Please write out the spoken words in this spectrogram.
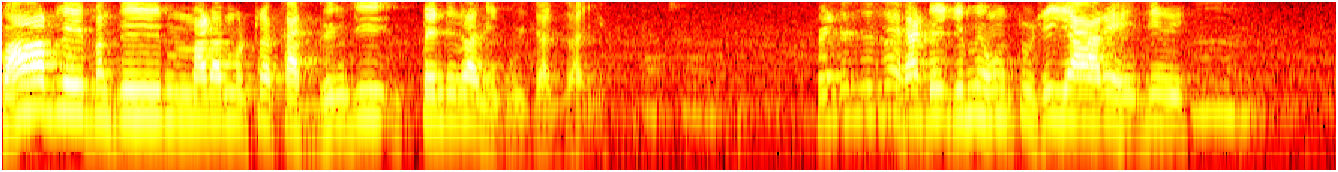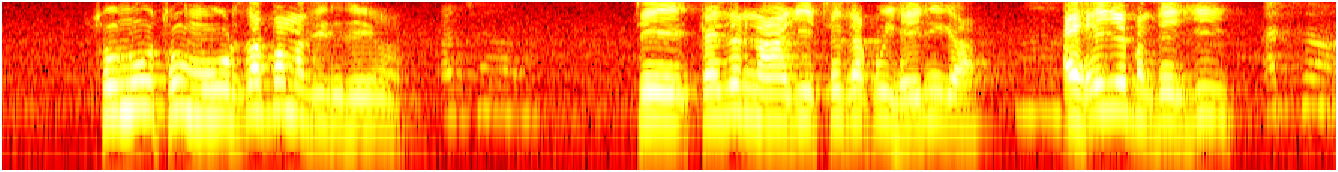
ਬਾਹਰਲੇ ਬੰਦੇ ਮਾੜਾ ਮੋਟਾ ਕਰ ਦਿੰਦੇ ਜੀ ਪਿੰਡ ਦਾ ਨਹੀਂ ਕੋਈ ਕਰਦਾ ਜੀ। ਅੱਛਾ। ਪਿੰਡ ਦੇ ਤਾਂ ਸਾਡੇ ਜਿਵੇਂ ਹੁਣ ਤੁਸੀਂ ਆ ਰਹੇ ਸੀ। ਤੁਹਾਨੂੰ ਉਥੋਂ ਮੋੜ ਦਾ ਭਾਵੇਂ ਦਿੰਦੇ ਹੋ ਅੱਛਾ। ਤੇ ਕਹਿੰਦੇ ਨਾ ਜੀ ਇੱਥੇ ਤਾਂ ਕੋਈ ਹੈ ਨਹੀਂਗਾ ਇਹੋ ਜਿਹੇ ਬੰਦੇ ਜੀ। ਅੱਛਾ।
